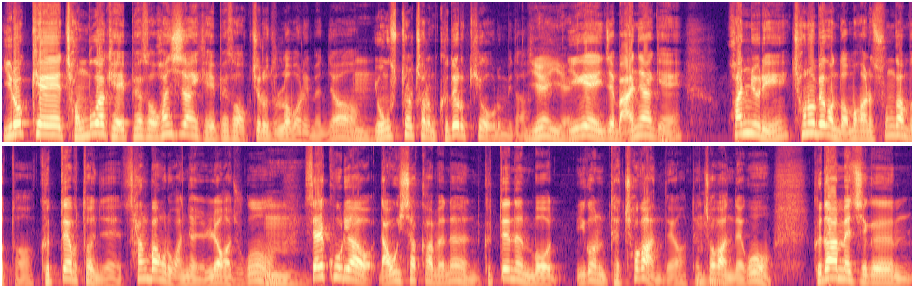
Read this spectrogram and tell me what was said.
이렇게 정부가 개입해서 환 시장에 개입해서 억지로 눌러버리면요 음. 용수철처럼 그대로 튀어 오릅니다. 예, 예. 이게 이제 만약에 환율이 1,500원 넘어가는 순간부터 그때부터 이제 상방으로 완전 열려가지고 음. 셀코리아 나오기 시작하면은 그때는 뭐 이건 대처가 안 돼요. 음. 대처가 안 되고 그 다음에 지금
